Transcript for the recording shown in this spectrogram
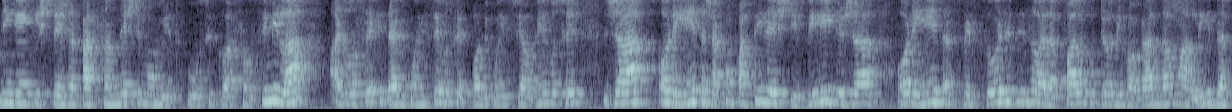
ninguém que esteja passando neste momento por situação similar, mas você que deve conhecer, você pode conhecer alguém, você já orienta, já compartilha este vídeo, já orienta orienta as pessoas e diz, olha, fala para o teu advogado, dá uma lida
